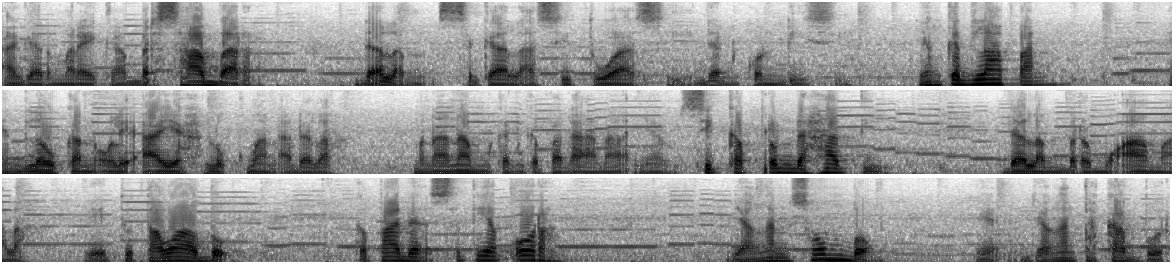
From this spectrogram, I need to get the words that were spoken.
agar mereka bersabar dalam segala situasi dan kondisi. Yang kedelapan yang dilakukan oleh ayah Lukman adalah menanamkan kepada anaknya sikap rendah hati dalam bermuamalah, yaitu tawadhu kepada setiap orang. Jangan sombong, ya, jangan takabur.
